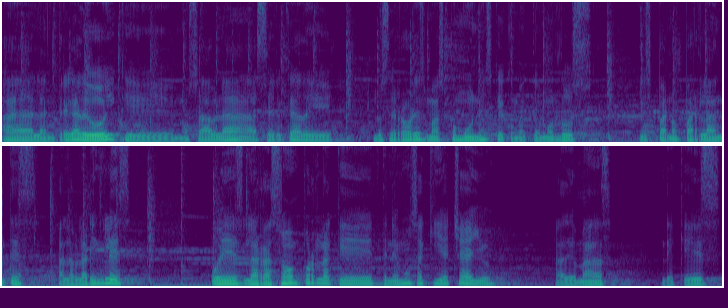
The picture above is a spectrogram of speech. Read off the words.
a la entrega de hoy, que nos habla acerca de los errores más comunes que cometemos los hispanoparlantes al hablar inglés, pues la razón por la que tenemos aquí a Chayo, además de que es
